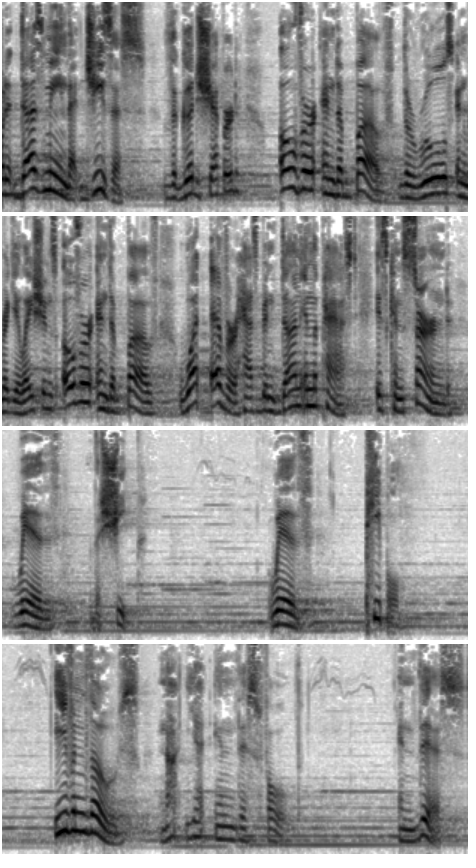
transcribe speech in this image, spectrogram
But it does mean that Jesus, the good shepherd, over and above the rules and regulations, over and above whatever has been done in the past, is concerned with the sheep, with people, even those not yet in this fold. And this,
